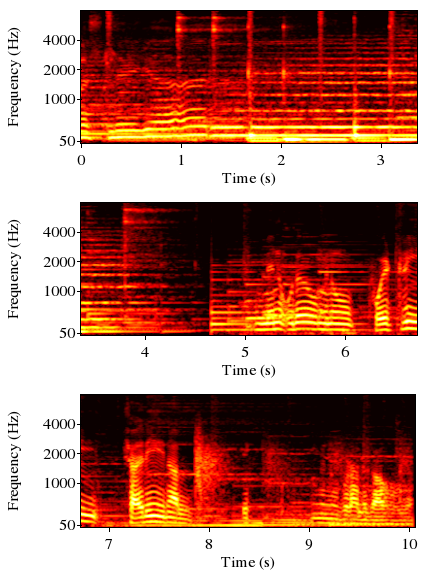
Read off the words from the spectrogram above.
वस्ल यार में ਮੈਨੂੰ ਉਦੋਂ ਮੈਨੂੰ ਪੋਇਟਰੀ ਸ਼ਾਇਰੀ ਨਾਲ ਇੱਕ ਮੈਨੂੰ ਬੜਾ ਲਗਾਅ ਹੋ ਗਿਆ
